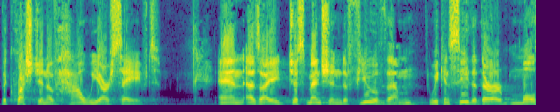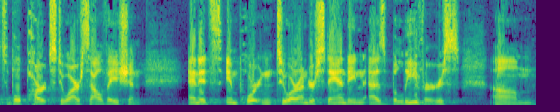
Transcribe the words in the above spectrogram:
The question of how we are saved. And as I just mentioned, a few of them, we can see that there are multiple parts to our salvation. And it's important to our understanding as believers. Um,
